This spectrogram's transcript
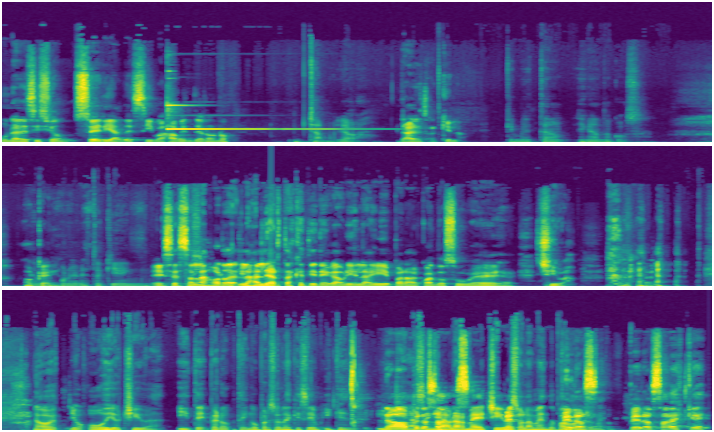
una decisión seria de si vas a vender o no. Chamo, ya va. Dale, tranquilo. Que me están llegando cosas. Ok. poner esto aquí en. Esas son las, las alertas que tiene Gabriel ahí para cuando sube Chiva. no, yo odio Chiva. Y te, pero tengo personas que siempre. Y que no, pero hacen hablarme de Chiva solamente para pero, pero sabes que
